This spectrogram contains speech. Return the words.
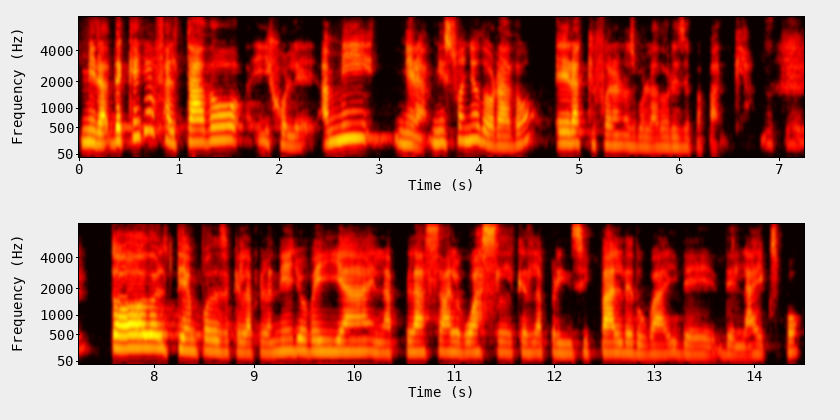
Mira, de qué haya faltado, híjole, a mí, mira, mi sueño dorado era que fueran los voladores de Papantla. Todo el tiempo, desde que la planeé, yo veía en la Plaza Al-Wasl, que es la principal de Dubái, de, de la expo,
